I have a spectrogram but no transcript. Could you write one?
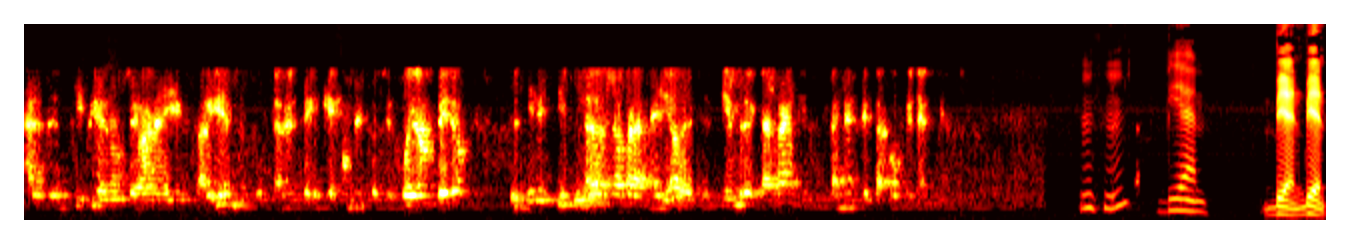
al principio no se van a ir sabiendo justamente en qué momento se juegan, pero se tiene estipulado ya para mediados de septiembre que arranque justamente esta competencia. Ujú, Bien. Bien, bien.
